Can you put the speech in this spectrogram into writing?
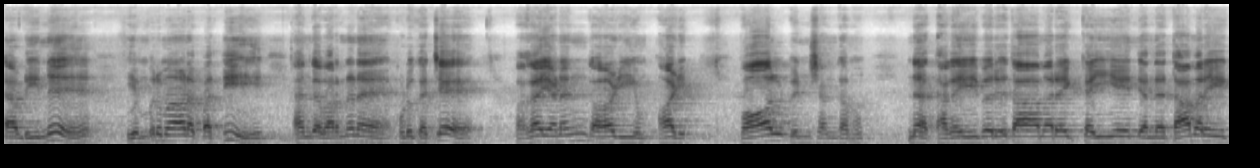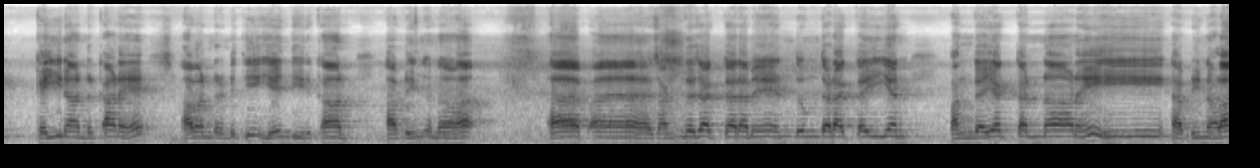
அப்படின்னு எம்பெருமானை பற்றி அங்கே வர்ணனை கொடுக்கச்சே பகையணங்காழியும் ஆழி பால் பெண் சங்கமும். என்ன தகை பெரு தாமரை கையேந்தி அந்த தாமரை கையினான் இருக்கானே அவன் ரெண்டுத்தையும் ஏந்தி இருக்கான் அப்படின்னு சொன்னான். சங்கு சக்கரமேந்தும் தடக்கையன் பங்கைய கண்ணானை அப்படின்னாலா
